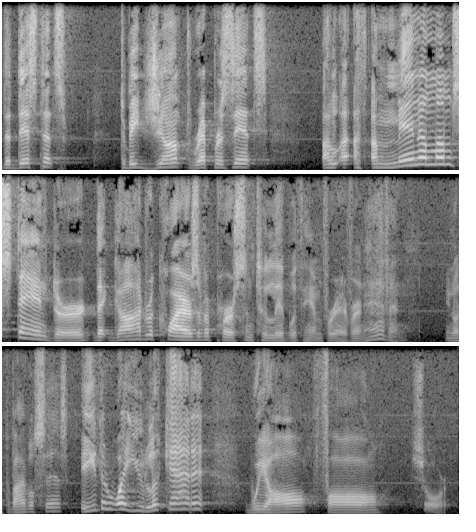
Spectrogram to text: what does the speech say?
the distance to be jumped represents a, a, a minimum standard that God requires of a person to live with Him forever in heaven? You know what the Bible says? Either way you look at it, we all fall short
